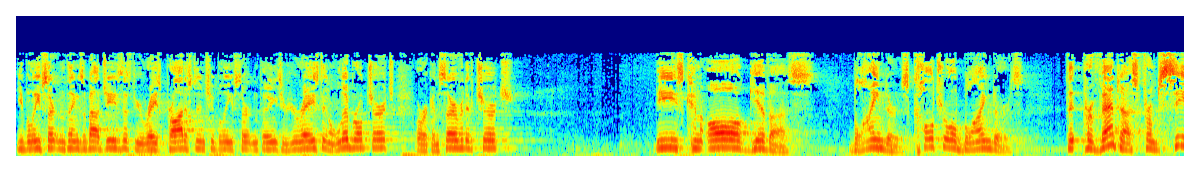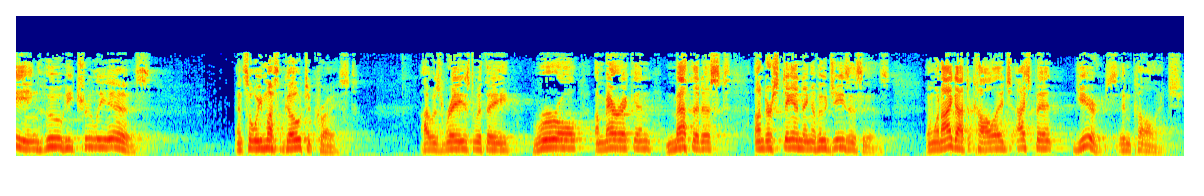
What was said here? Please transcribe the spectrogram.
you believe certain things about Jesus. If you're raised Protestant, you believe certain things. If you're raised in a liberal church or a conservative church, these can all give us blinders, cultural blinders, that prevent us from seeing who He truly is. And so we must go to Christ. I was raised with a rural American Methodist understanding of who Jesus is. And when I got to college, I spent years in college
